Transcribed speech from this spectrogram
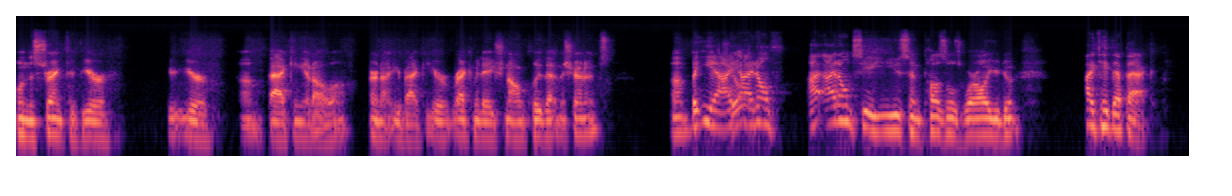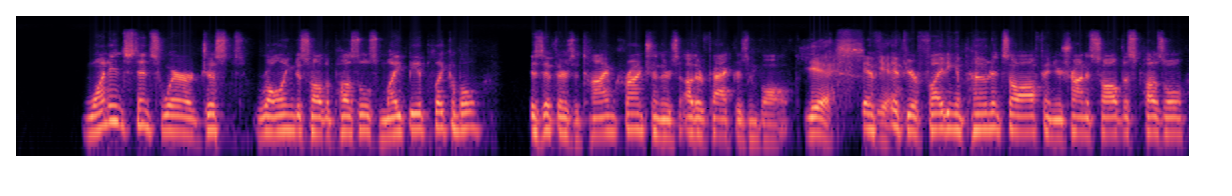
on the strength of your your, your um, backing it all or not your back your recommendation i'll include that in the show notes um, but yeah Sure. I, I don't I, I don't see you using puzzles where all you're doing i take that back one instance where just rolling to solve the puzzles might be applicable is if there's a time crunch and there's other factors involved yes. if yeah. if you're fighting opponents off and you're trying to solve this puzzle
